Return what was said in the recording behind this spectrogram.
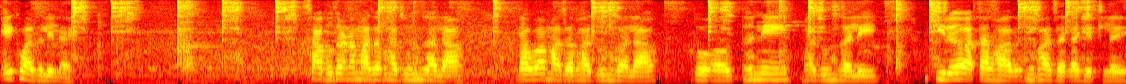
एक वाजलेलं आहे. साबुदाणा माझा भाजून झाला रवा माझा भाजून झाला दो धने भाजून झाले जिरं आता भा मी भाजायला घेतलं आहे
